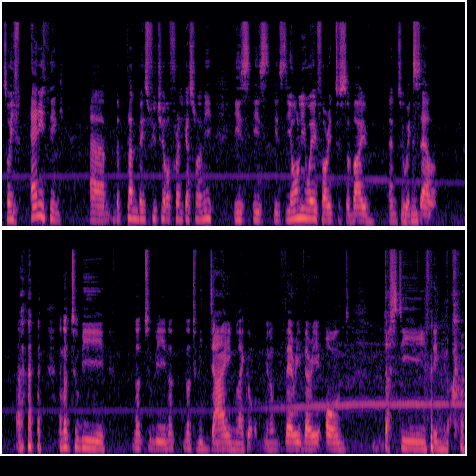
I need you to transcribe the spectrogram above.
So, if anything, um, the plant-based future of French gastronomy is is is the only way for it to survive and to Mhm. excel, and not to be not to be not not to be dying like a you know very very old dusty thing.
